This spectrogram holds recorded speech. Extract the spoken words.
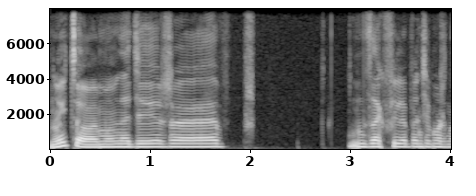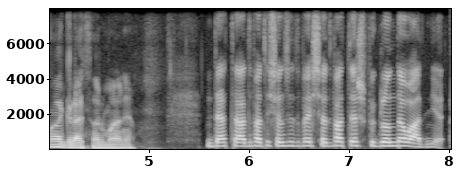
No i co? Mam nadzieję, że za chwilę będzie można nagrać normalnie. Data 2022 też wygląda ładnie.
